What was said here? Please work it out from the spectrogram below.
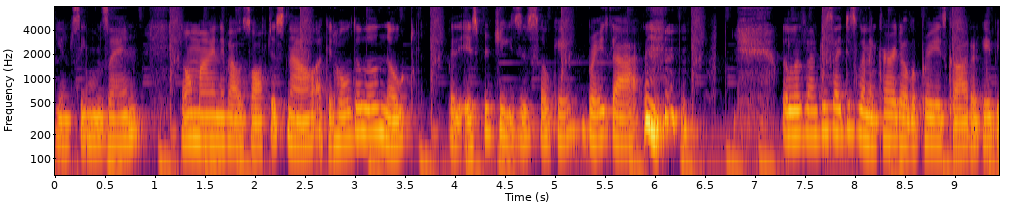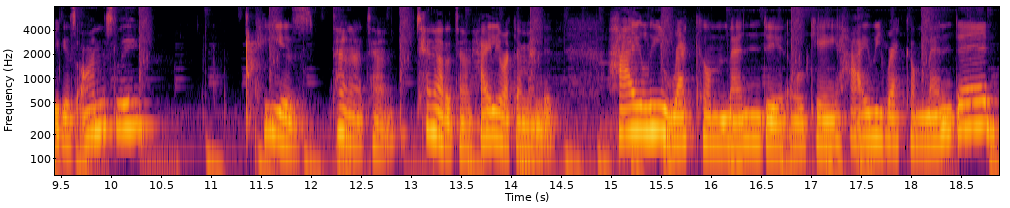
You see what I'm saying? Don't mind if I was off just now. I could hold a little note, but it's for Jesus. Okay, praise God. but listen, I'm just I just want to encourage all the praise God. Okay, because honestly, He is 10 out of 10. 10 out of 10. Highly recommended. Highly recommended. Okay, highly recommended.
